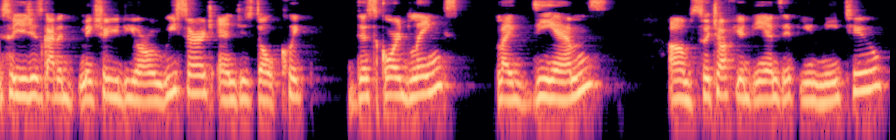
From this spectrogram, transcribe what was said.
so you just got to make sure you do your own research and just don't click Discord links like DMs. Um, switch off your DMs if you need to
